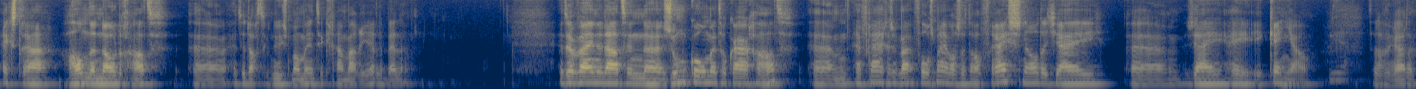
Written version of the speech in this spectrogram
extra handen nodig had. en toen dacht ik, nu is het moment, ik ga Marielle bellen. En toen hebben wij inderdaad een Zoom-call met elkaar gehad. Um, en vragen ze, volgens mij was het al vrij snel dat jij uh, zei, hey, ik ken jou. Ja. Toen dacht ik, ja, dat,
